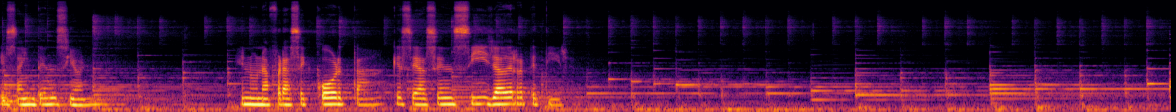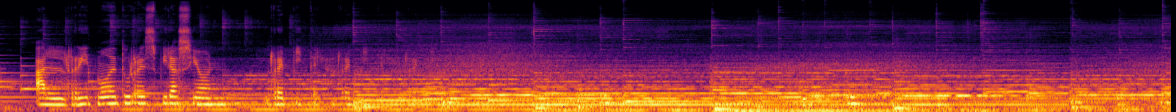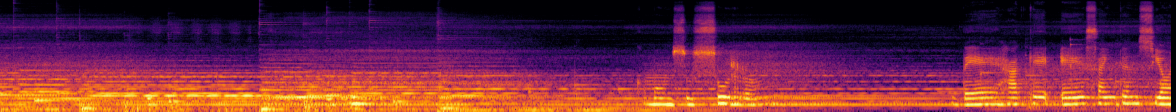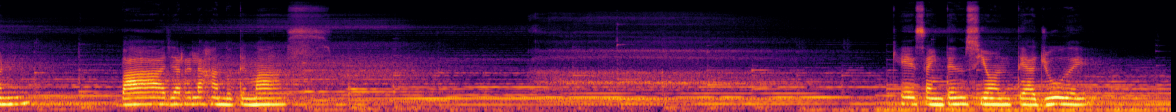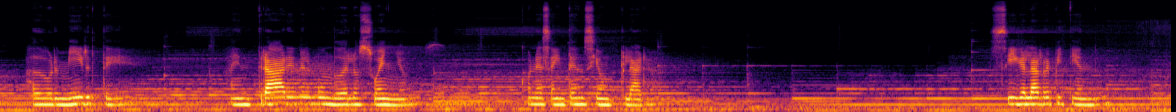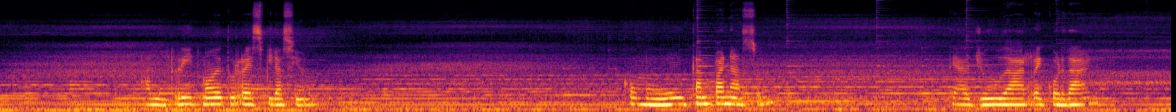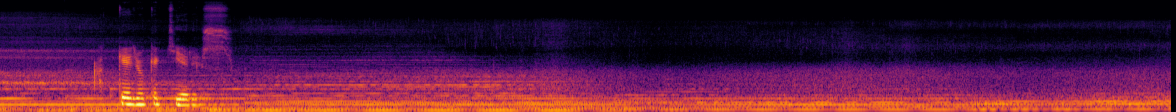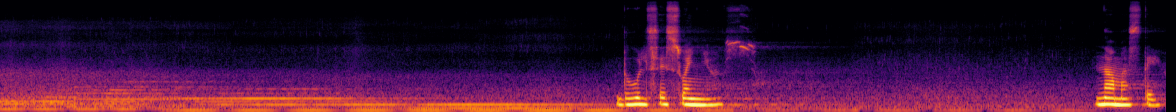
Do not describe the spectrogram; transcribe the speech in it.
esa intención en una frase corta que sea sencilla de repetir. Al ritmo de tu respiración, repítela, repítela. susurro. Deja que esa intención vaya relajándote más. Que esa intención te ayude a dormirte, a entrar en el mundo de los sueños con esa intención clara. Síguela repitiendo al ritmo de tu respiración. Como un campanazo te ayuda a recordar aquello que quieres. Dulces sueños. Namaste.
